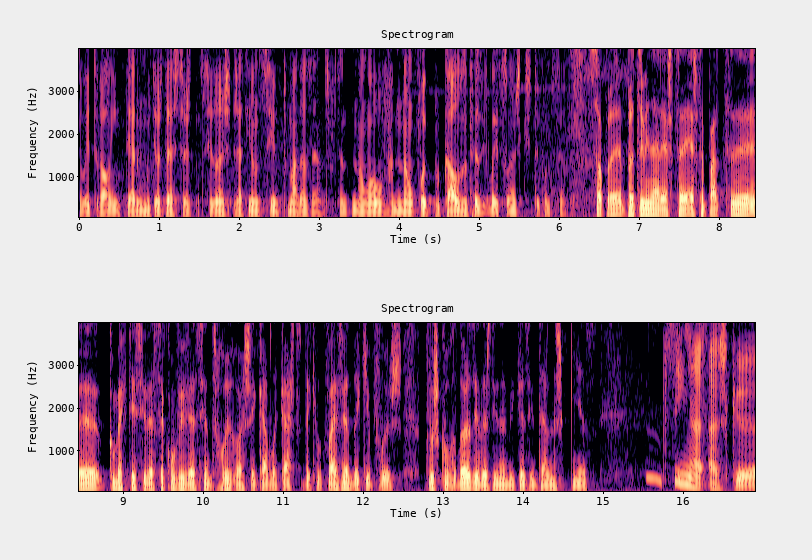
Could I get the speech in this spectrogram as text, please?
eleitoral interno, muitas destas decisões já tinham sido tomadas antes. Portanto, não houve, não foi por causa das eleições que isto aconteceu. Só para, para terminar esta, esta parte, eh, como é que tem sido essa convivência entre Rui Rocha e Carla Castro, daquilo que vai vendo aqui pelos, pelos corredores e das dinâmicas internas que conhece? Sim, acho que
